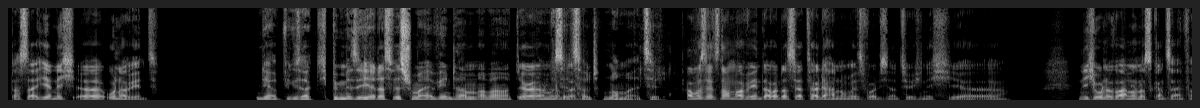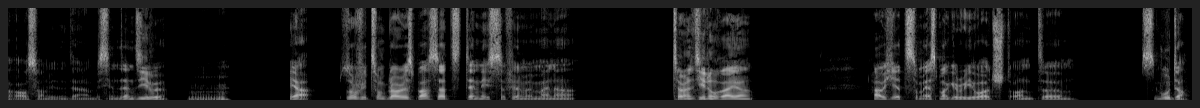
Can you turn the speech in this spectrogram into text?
Das sei hier nicht äh, unerwähnt. Ja, wie gesagt, ich bin mir sicher, dass wir es schon mal erwähnt haben, aber dann Ja, ja, haben wir es jetzt halt nochmal erzählt. Haben wir es jetzt nochmal erwähnt, aber dass ja Teil der Handlung ist, wollte ich natürlich nicht hier, äh, nicht ohne Warnung das Ganze einfach raushauen. Wir sind ja ein bisschen sensibel. Mhm. Ja, soviel zum Glorious Bastards. Der nächste Film in meiner Tarantino-Reihe habe ich jetzt zum ersten Mal gerewatcht und ähm, ist ein guter.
